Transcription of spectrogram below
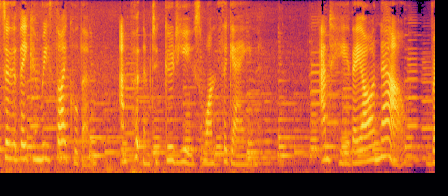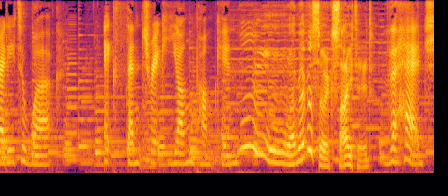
so that they can recycle them and put them to good use once again. And here they are now, ready to work. Eccentric young pumpkin, Ooh, I'm ever so excited. the hedge,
